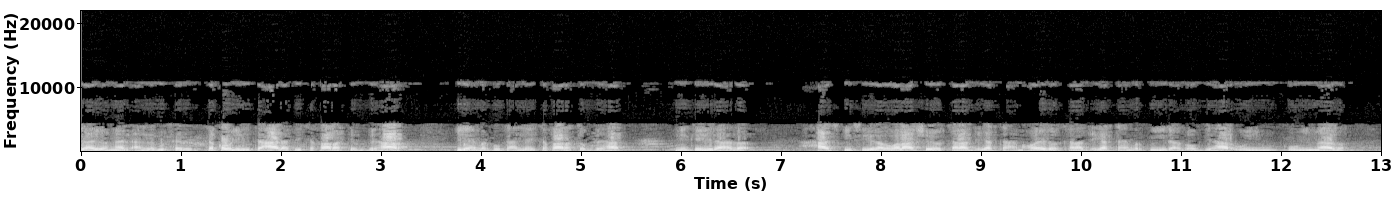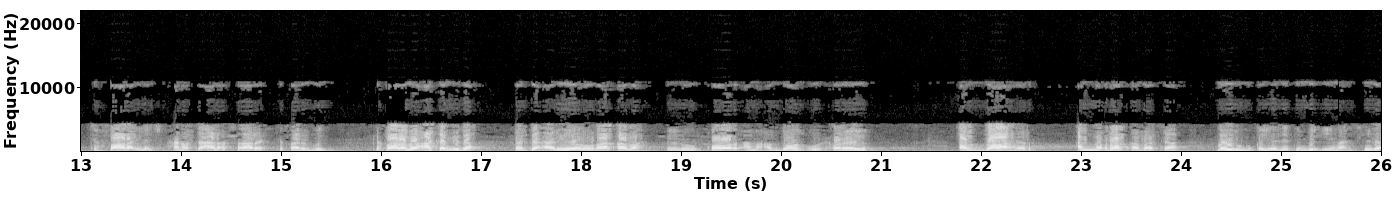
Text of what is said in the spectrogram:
daayo meel aan lagu xirin ka qowlihi tacaalى في kafaaraة الظهاar ilahay markuu ka hadlayay kafaaraة الظihaar ninka yihaahda xaaskiisa yihahdo walaashayood kalaad iga tahay ama hooyadood kalaad iga tahay markuu yihahdo oo ظihaar uu yimaado kafaara ilahi subxaana watacaala saare kafaara gud kafaarada waxaa ka mid a fataxriiru raqaba inuu qoor ama adoon uu xoreeyo الظaahir ana الraqabata غayru muqayadaةi bاliimaan sida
